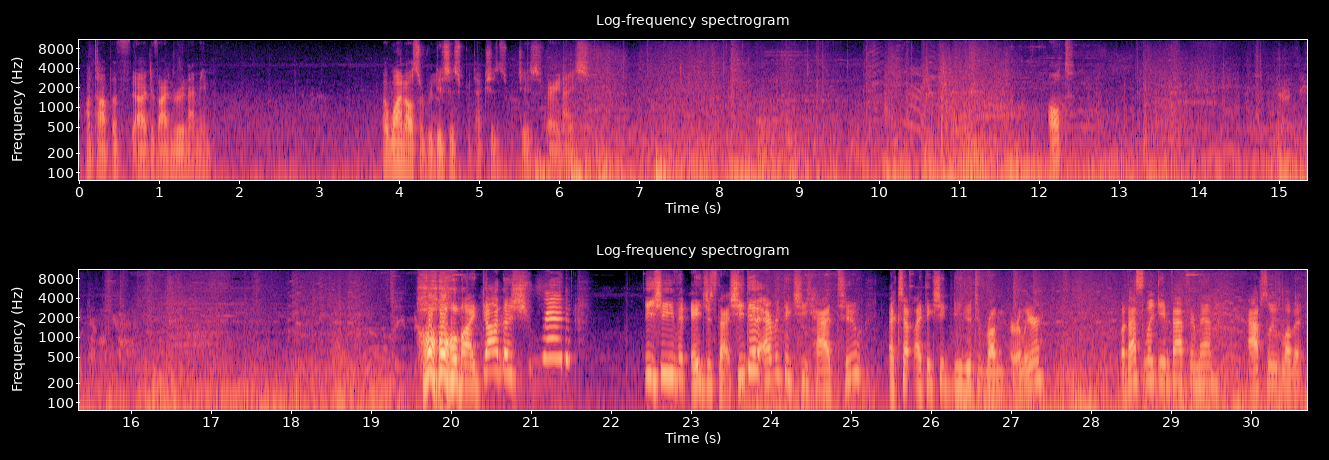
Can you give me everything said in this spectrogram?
On top of uh, Divine Ruin, I mean. But one also reduces protections, which is very nice. Ult. Oh my god, the shred! He, she even ages that. She did everything she had to, except I think she needed to run earlier. But that's late game Fafnir, man. Absolutely love it.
